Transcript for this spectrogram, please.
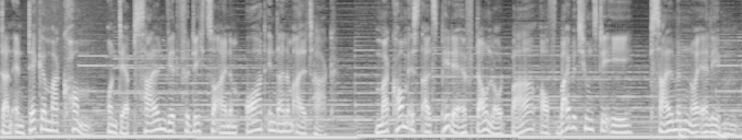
Dann entdecke Makom und der Psalm wird für dich zu einem Ort in deinem Alltag. Makom ist als PDF downloadbar auf bibletunes.de Psalmen neu erleben.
